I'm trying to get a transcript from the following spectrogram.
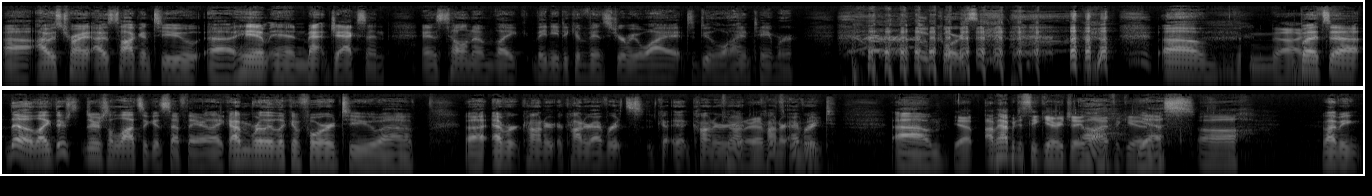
Uh, I was trying. I was talking to uh, him and Matt Jackson, and was telling him like they need to convince Jeremy Wyatt to do the Lion Tamer. of course, Nice. but uh, no, like there's there's lots of good stuff there. Like I'm really looking forward to uh, uh, Everett Connor or Connor Everett's uh, Connor Connor Connor, Everett's Everett. Um, yep, I'm happy to see Gary Jay live oh, again. Yes, Uh, I mean,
